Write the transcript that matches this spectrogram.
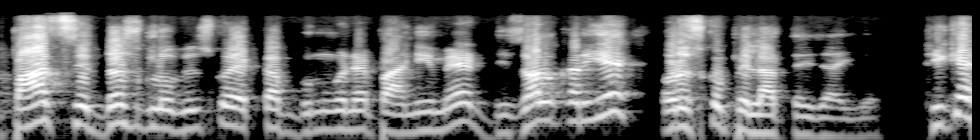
पाँच से दस ग्लोबल्स को एक कप गुनगुने पानी में डिजोल्व करिए और उसको पिलाते जाइए। ठीक है?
